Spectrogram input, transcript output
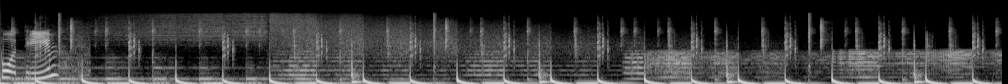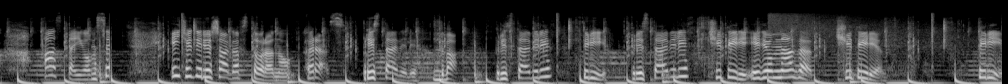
По три. Остаемся. И четыре шага в сторону. Раз. Приставили. Два. Приставили. Три. Приставили. Четыре. Идем назад. Четыре. Три.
